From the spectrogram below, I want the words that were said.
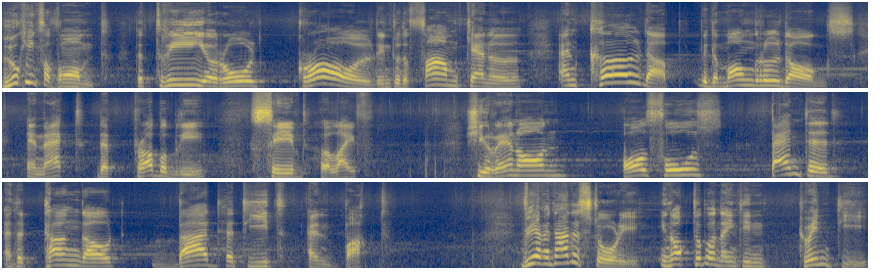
Looking for warmth, the three year old crawled into the farm kennel and curled up with the mongrel dogs, an act that probably saved her life. She ran on all fours, panted, and her tongue out, bared her teeth, and barked. We have another story. In October 1920,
